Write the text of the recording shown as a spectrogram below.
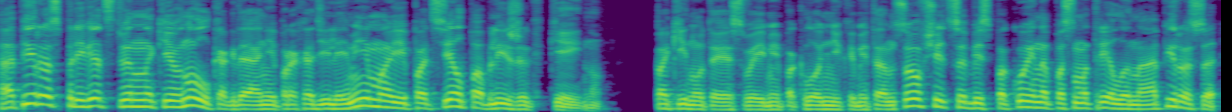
Апирос приветственно кивнул, когда они проходили мимо, и подсел поближе к Кейну. Покинутая своими поклонниками танцовщица беспокойно посмотрела на Апироса,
